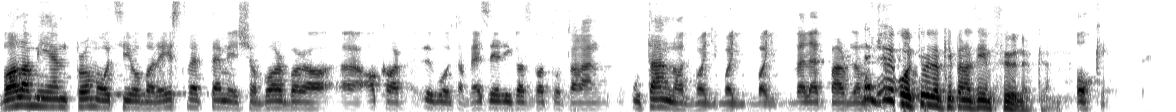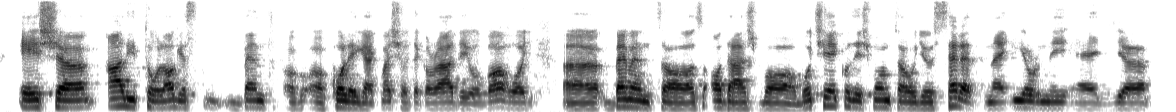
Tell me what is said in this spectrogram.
valamilyen promócióban részt vettem, és a Barbara akar, ő volt a vezérigazgató, talán utánad, vagy, vagy, vagy veled Nem, párhuzamosan. ő volt tulajdonképpen az én főnököm. Oké. Okay. És uh, állítólag, ezt bent a, a kollégák meséltek a rádióba, hogy uh, bement az adásba a bocsékhoz, és mondta, hogy ő szeretne írni egy uh,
